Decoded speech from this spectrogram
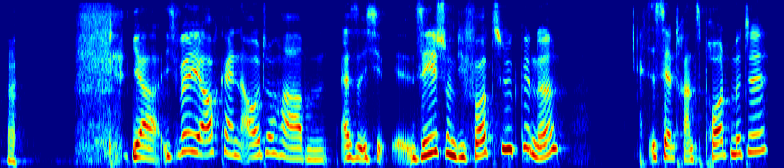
ja, ich will ja auch kein Auto haben. Also ich äh, sehe schon die Vorzüge, ne? Es ist ja ein Transportmittel.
